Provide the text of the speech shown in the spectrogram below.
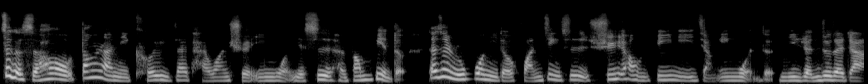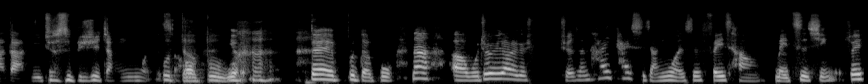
这个时候，当然你可以在台湾学英文也是很方便的。但是如果你的环境是需要逼你讲英文的，你人就在加拿大，你就是必须讲英文的时候，不得不对，不得不。那呃，我就遇到一个学生，他一开始讲英文是非常没自信的，所以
